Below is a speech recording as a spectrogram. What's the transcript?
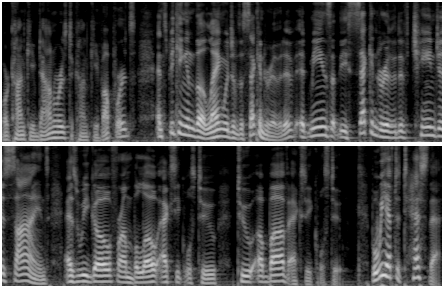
or concave downwards to concave upwards. And speaking in the language of the second derivative, it means that the second derivative changes signs as we go from below x equals 2 to above x equals 2. But we have to test that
